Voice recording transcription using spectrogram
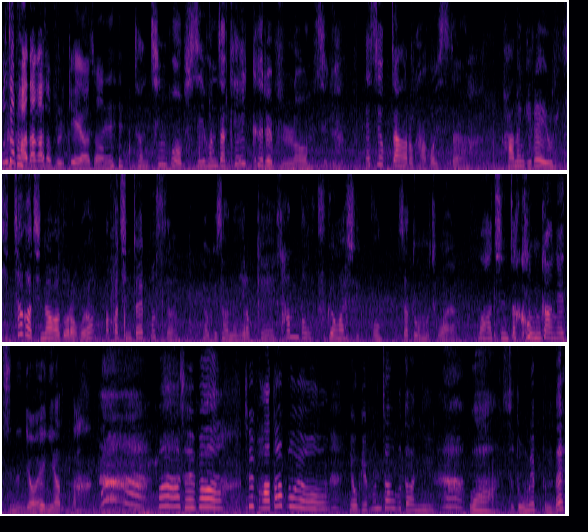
혼자 받아가서 불게요 저. 전 친구 없이 혼자 케이크를 불러 지금 해수욕장으로 가고 있어요. 가는 길에 여기 기차가 지나가더라고요. 아까 진짜 예뻤어요. 여기서는 이렇게 산도 구경할 수 있고 진짜 너무 좋아요. 와 진짜 건강해지는 여행이었다. 와 대박. 저 바다 보여. 여길 혼자 보다니. 와 진짜 너무 예쁜데?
